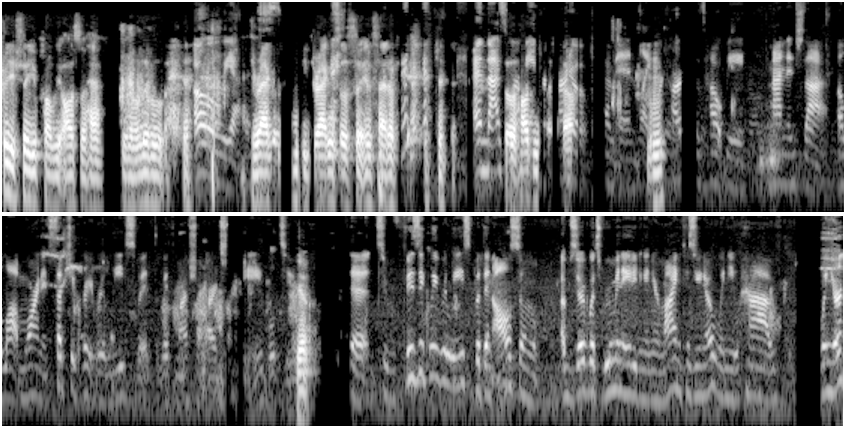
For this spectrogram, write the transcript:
pretty sure you probably also have, you know, little oh yeah dragon dragons also inside of. and that's so where me Ricardo come in. Like mm-hmm. Ricardo has helped me manage that a lot more, and it's such a great release with with martial arts to be able to yeah. to to physically release, but then also observe what's ruminating in your mind because you know when you have when you're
